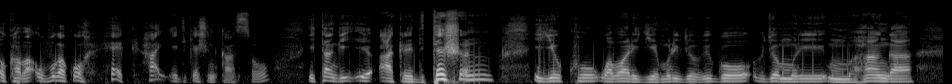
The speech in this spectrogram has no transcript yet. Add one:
Ukaba uvuga ko hek hayi edikesheni kanso itanga akreditesheni y'uko waba warigiye muri ibyo bigo byo muri mu mahanga eh,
